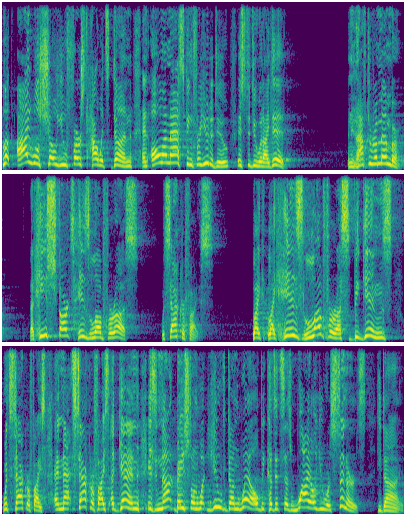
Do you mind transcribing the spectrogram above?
look, I will show you first how it's done, and all I'm asking for you to do is to do what I did. And you have to remember that he starts his love for us with sacrifice. Like, like his love for us begins with sacrifice. And that sacrifice, again, is not based on what you've done well because it says, while you were sinners, he died.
